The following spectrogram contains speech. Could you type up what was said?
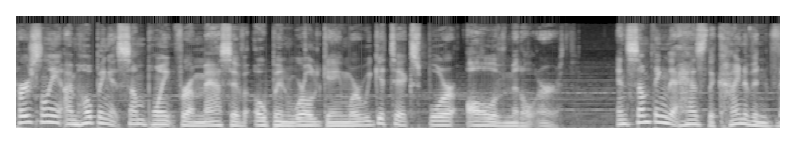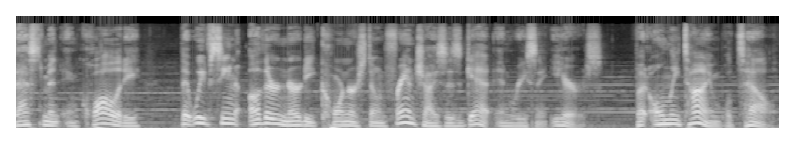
Personally, I'm hoping at some point for a massive open world game where we get to explore all of Middle-earth, and something that has the kind of investment and quality that we've seen other nerdy cornerstone franchises get in recent years. But only time will tell.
